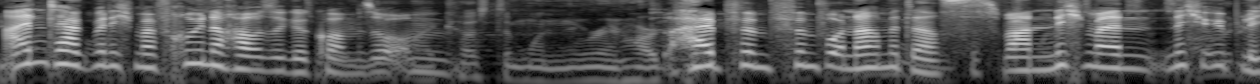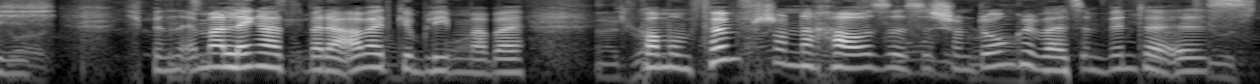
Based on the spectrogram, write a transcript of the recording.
einen Tag bin ich mal früh nach Hause gekommen, so um halb fünf, fünf Uhr nachmittags. Das war nicht mein, nicht üblich. Ich, ich bin immer länger bei der Arbeit geblieben, aber ich komme um fünf schon nach Hause, es ist schon dunkel, weil es im Winter ist.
